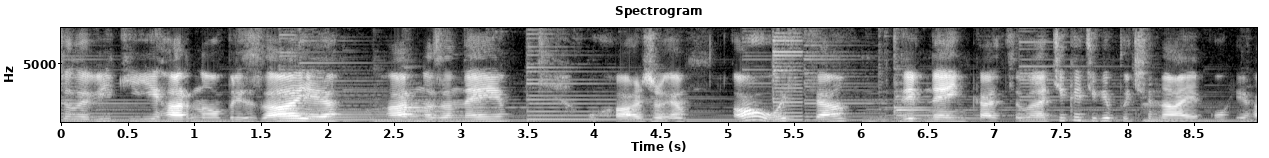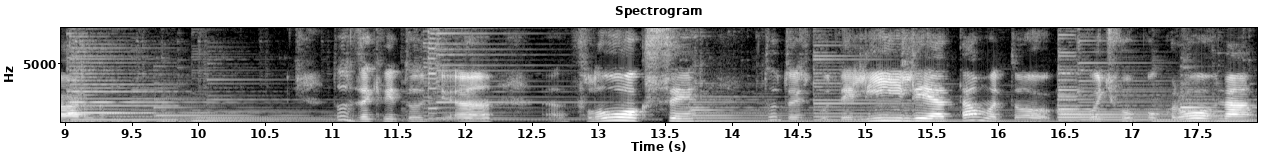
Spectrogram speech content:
чоловік її гарно обрізає, гарно за нею ухажує. А ось ця дрібненька, це вона тільки-тільки починає. Ох, і гарно. Тут заквітуть е, е, флокси, тут ось буде лілія, там ото почвопокровна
